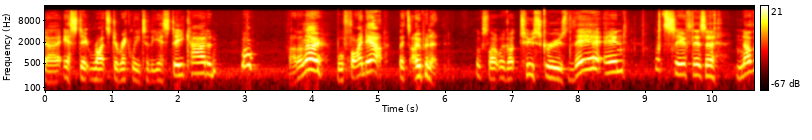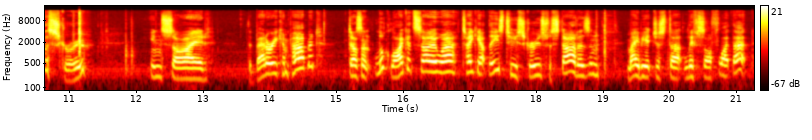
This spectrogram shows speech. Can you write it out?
uh, SD, writes directly to the SD card, and, well, I don't know. We'll find out. Let's open it. Looks like we've got two screws there, and let's see if there's a, another screw inside the battery compartment doesn't look like it, so uh, take out these two screws for starters and maybe it just uh, lifts off like that.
